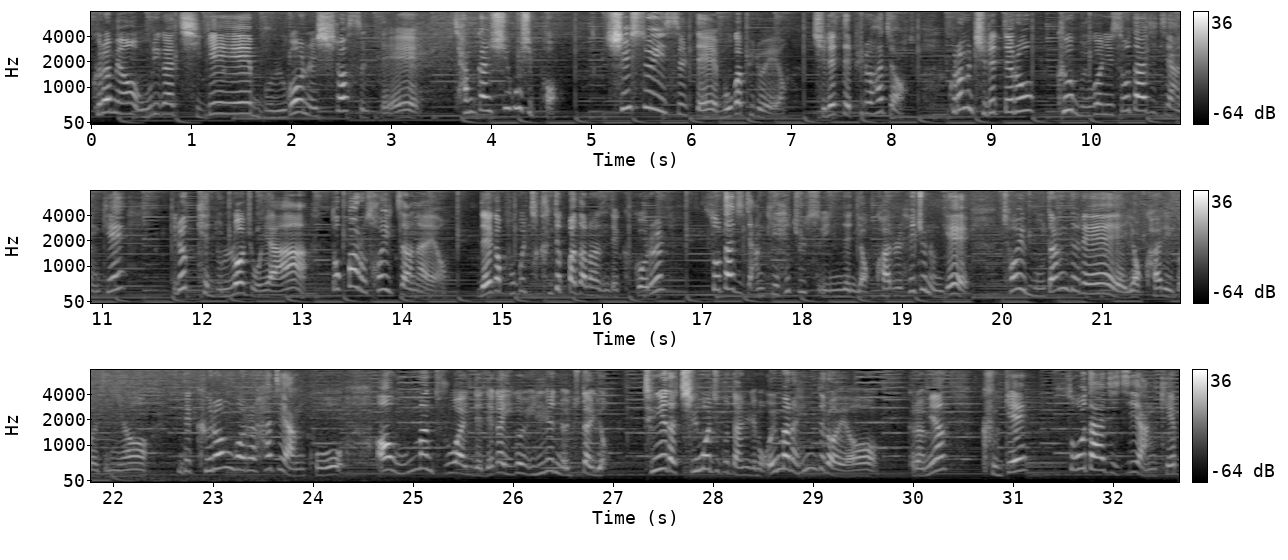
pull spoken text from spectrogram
그러면 우리가 지게에 물건을 실었을 때 잠깐 쉬고 싶어. 쉴 수 있을 때 뭐가 필요해요? 지렛대 필요하죠. 그러면 지렛대로 그 물건이 쏟아지지 않게 이렇게 눌러줘야 똑바로 서 있잖아요. 내가 복을 잔뜩 받아놨는데 그거를 쏟아지지 않게 해줄 수 있는 역할을 해주는 게 저희 무당들의 역할이거든요. 근데 그런 거를 하지 않고 아 운만 들어와 있는데 내가 이걸 1년 12달 여- 등에다 짊어지고 다니려면 얼마나 힘들어요. 그러면 그게 쏟아지지 않게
